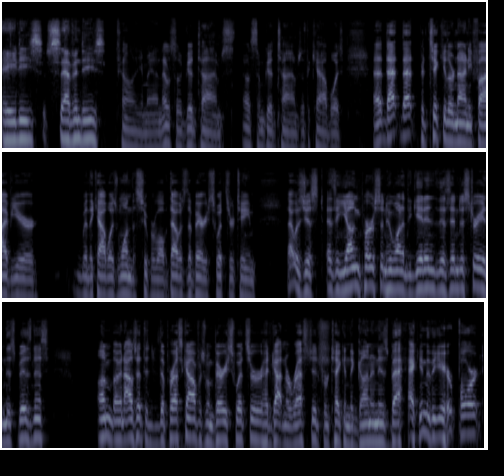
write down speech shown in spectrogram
80s, 70s. I'm telling you, man, that was some good times. That was some good times with the Cowboys. Uh, that that particular '95 year when the Cowboys won the Super Bowl, but that was the Barry Switzer team. That was just as a young person who wanted to get into this industry and this business. Um, I, mean, I was at the, the press conference when Barry Switzer had gotten arrested for taking the gun in his bag into the airport,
